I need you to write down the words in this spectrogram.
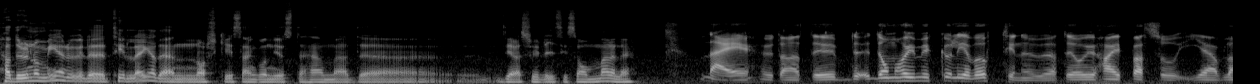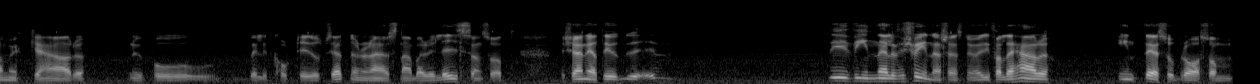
Hade du något mer du ville tillägga den norskis angående just det här med uh, deras release i sommar eller? Nej, utan att det, de har ju mycket att leva upp till nu. Att det har ju hypats så jävla mycket här nu på väldigt kort tid. Speciellt nu den här snabba releasen så att jag känner att det, det, det är vinna eller försvinna känns nu. Ifall det här inte är så bra som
